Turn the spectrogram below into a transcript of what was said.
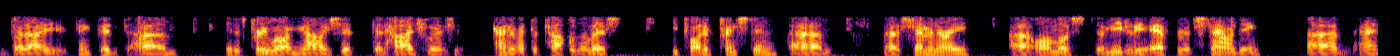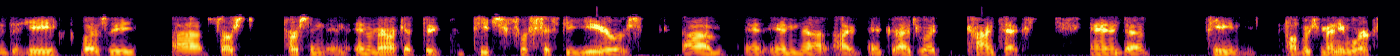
but I think that um, it is pretty well acknowledged that that Hodge was kind of at the top of the list. He taught at Princeton um, uh, Seminary uh, almost immediately after its founding, uh, and he was the uh, first person in, in America to teach for 50 years um, in, in uh, a graduate context. And uh, he published many works,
